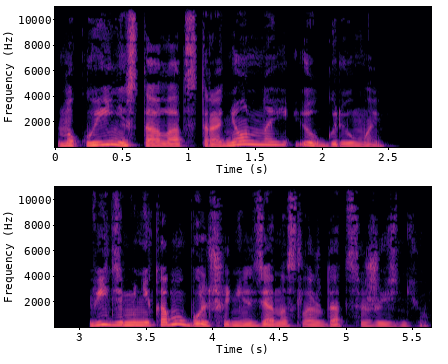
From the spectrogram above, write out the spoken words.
Но Куинни стала отстраненной и угрюмой. Видимо, никому больше нельзя наслаждаться жизнью.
